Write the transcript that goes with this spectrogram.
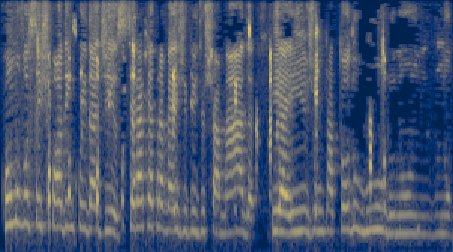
Como vocês podem cuidar disso? Será que é através de videochamada e aí juntar todo mundo no, no,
